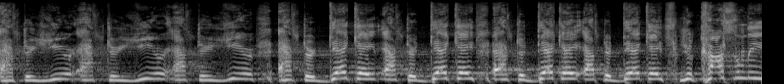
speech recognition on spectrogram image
after year after year after year after decade after decade after decade after decade. You're constantly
